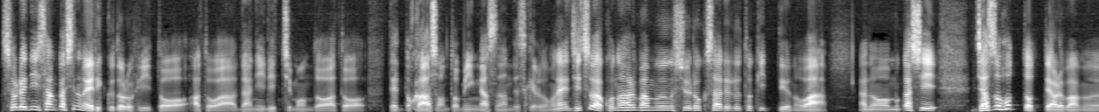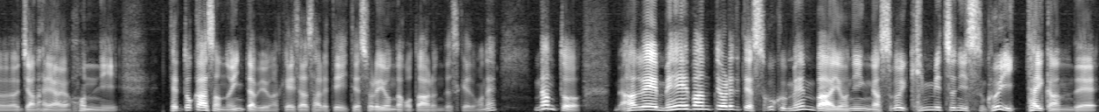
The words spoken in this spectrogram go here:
それに参加してるのがエリック・ドルフィーと、あとはダニー・リッチモンド、あとテッド・カーソンとミンガスなんですけれどもね、実はこのアルバム収録される時っていうのは、あの昔、ジャズ・ホットってアルバムじゃないや、本にテッド・カーソンのインタビューが掲載されていてそれ読んだことあるんですけどもね。なんとあれ名盤って言われててすごくメンバー4人がすごい緊密にすごい一体感で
